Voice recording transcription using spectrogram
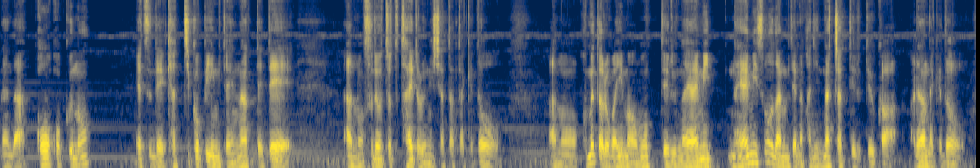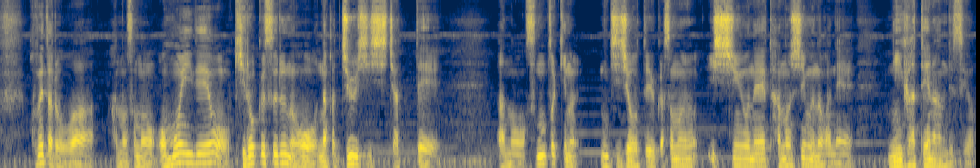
なんだ、広告のやつでキャッチコピーみたいになってて、あの、それをちょっとタイトルにしちゃったんだけど、あの、米太郎が今思ってる悩み、悩み相談みたいな感じになっちゃってるっていうか、あれなんだけど、米太郎は、あの、その思い出を記録するのをなんか重視しちゃって、あの、その時の日常というか、その一瞬をね、楽しむのがね、苦手なんですよ。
